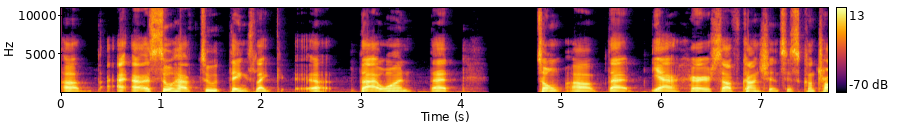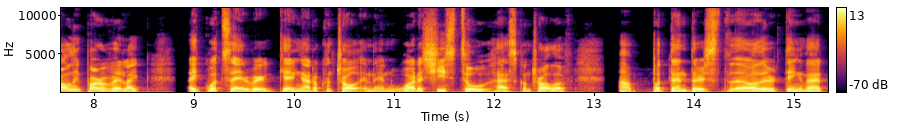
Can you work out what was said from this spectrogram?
uh, I I still have two things like uh that one that so uh that yeah her self conscience is controlling part of it like like what's that we're getting out of control and then what she still has control of. Um, but then there's the other thing that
